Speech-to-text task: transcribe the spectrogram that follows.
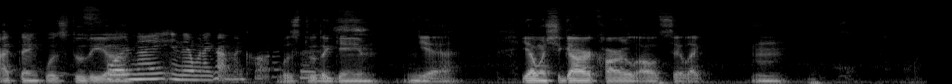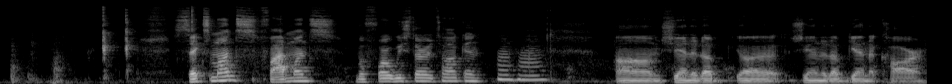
I think was through the uh, Fortnite, and then when I got my car. was through the game. Yeah, yeah. When she got her car, I would say like mm, six months, five months before we started talking. Mm-hmm. Um, she ended up uh, she ended up getting a car,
